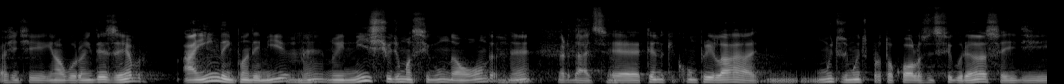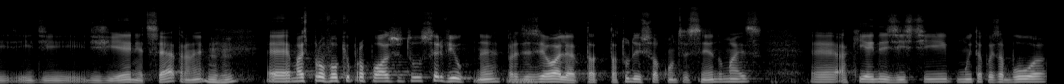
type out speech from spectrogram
a gente inaugurou em dezembro, ainda em pandemia, né? No início de uma segunda onda, né? Verdade. é, tendo que cumprir lá muitos e muitos protocolos de segurança e de, e de, de higiene, etc. Né? É, mas provou que o propósito serviu, né? para dizer, olha, tá, tá tudo isso acontecendo, mas é, aqui ainda existe muita coisa boa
